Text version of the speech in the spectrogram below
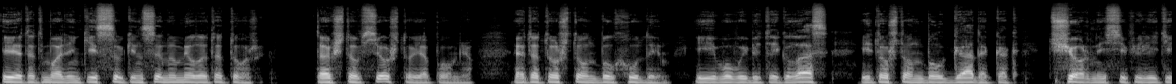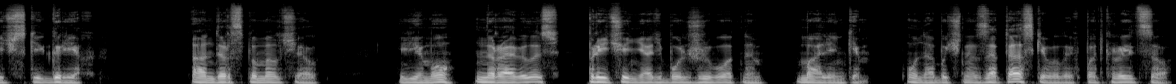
и этот маленький сукин сын умел это тоже. Так что все, что я помню, это то, что он был худым, и его выбитый глаз, и то, что он был гадок, как черный сифилитический грех. Андерс помолчал. Ему нравилось причинять боль животным, маленьким. Он обычно затаскивал их под крыльцо,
